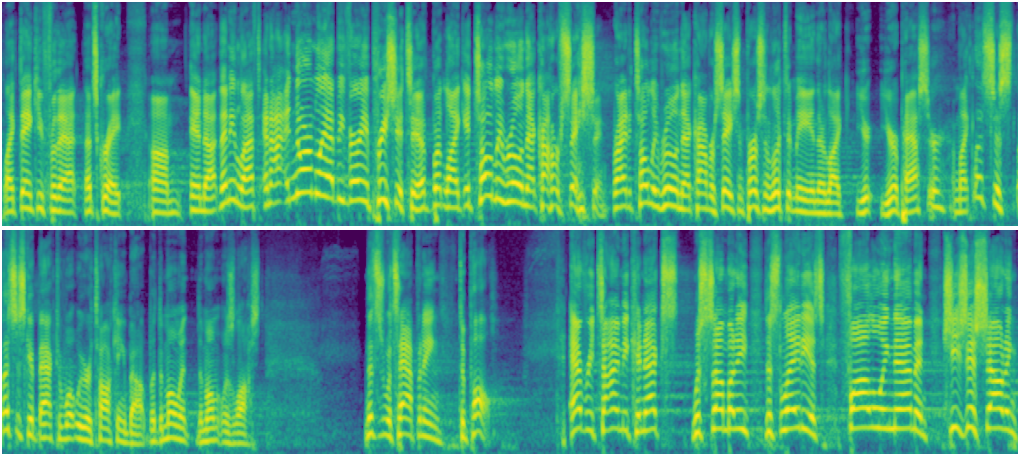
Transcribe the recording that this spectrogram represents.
Like, thank you for that. That's great. Um, and uh, then he left. And I, normally I'd be very appreciative, but like, it totally ruined that conversation, right? It totally ruined that conversation. person looked at me and they're like, you're, you're a pastor? I'm like, let's just, let's just get back to what we were talking about. But the moment, the moment was lost. This is what's happening to Paul. Every time he connects with somebody, this lady is following them and she's just shouting,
